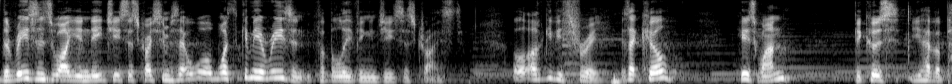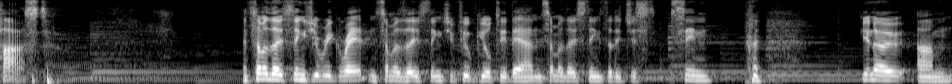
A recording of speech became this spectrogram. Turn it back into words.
the reasons why you need Jesus Christ, you say, well, what's, give me a reason for believing in Jesus Christ. Well, I'll give you three. Is that cool? Here's one because you have a past. And some of those things you regret, and some of those things you feel guilty about, and some of those things that are just sin. you know, um,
